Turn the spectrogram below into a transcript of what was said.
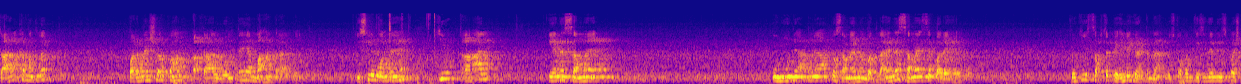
काल का मतलब परमेश्वर को हम अकाल बोलते हैं या महाकाल बोलते हैं। इसलिए बोलते हैं कि वो काल यानी समय उन्होंने अपने आप को समय में बदला है, ना समय से परे है वो। क्योंकि सबसे पहली घटना उसको अपन किसी दिन स्पष्ट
